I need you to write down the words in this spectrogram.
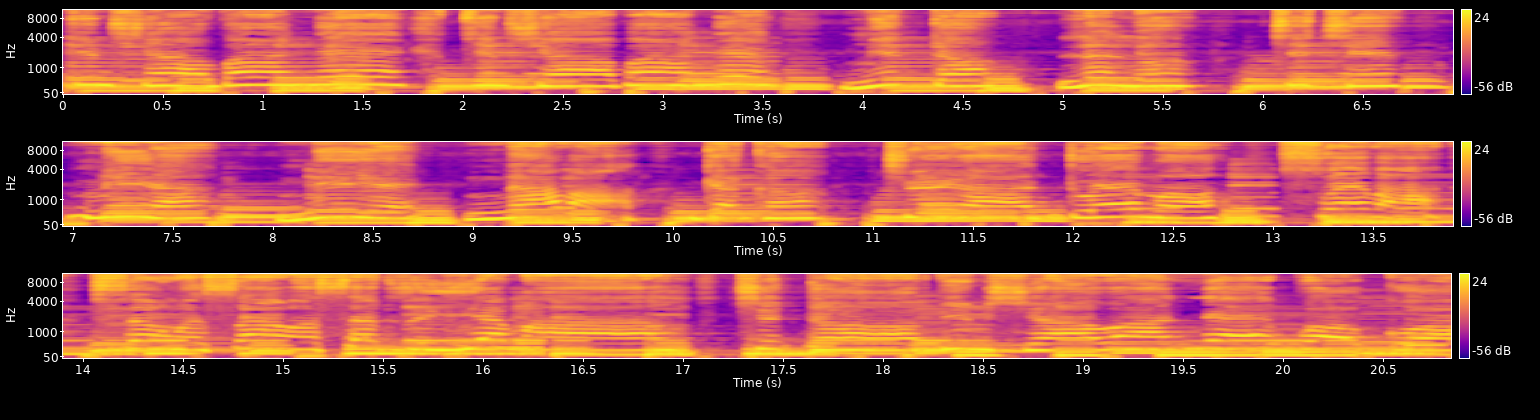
ပြင်းရှာပါနဲ့ပြင်းရှာပါနဲ့မေတ္တာလက်လုံးချစ်ချင်းမီယာမီရဲ့နာမကကချွဲရတွဲမှာဆွဲမှာဆောင်းမဆောင်းမဆက်စရမှာချစ်တာ ရှာပါနဲ့ပေါ့ကွာ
